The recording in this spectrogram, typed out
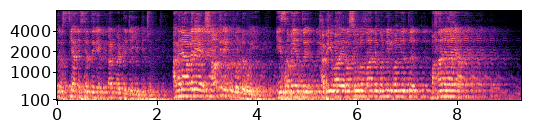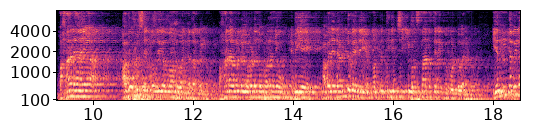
ക്രിസ്ത്യാനിസത്തിലേക്ക് കൺവേർട്ട് ചെയ്യിപ്പിച്ചു. അങ്ങനെ അവരെ ഷാമിലേക്ക് കൊണ്ടുപോയി. ഈ സമയത്ത് ഹബീബായ റസൂലുള്ളാന്റെ മുന്നിൽ വന്നിട്ട് മഹാനായ മഹാനായ അബു ഹുസൈൻ റളിയല്ലാഹു അൻഹു തങ്ങൾ മഹാനവറുകൾ അവിടെ നിന്ന് പറഞ്ഞു നബിയെ അവരെ രണ്ടുപേരെയും നമുക്ക് തിരിച്ച് ഈ പ്രസ്ഥാനത്തിലേക്ക് കൊണ്ടുവരണം. എന്ത് വില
